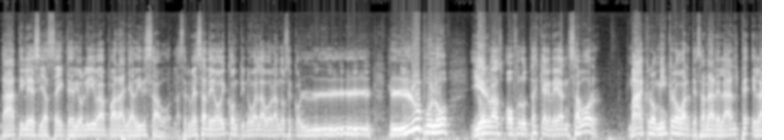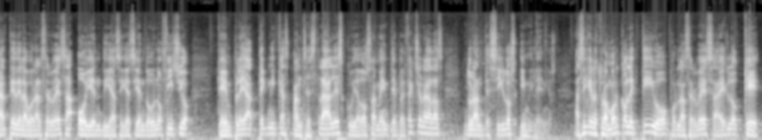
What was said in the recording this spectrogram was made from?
dátiles y aceites de oliva para añadir sabor. La cerveza de hoy continúa elaborándose con lúpulo, hierbas o frutas que agregan sabor. Macro, micro o artesanal. El arte, el arte de elaborar cerveza hoy en día sigue siendo un oficio que emplea técnicas ancestrales cuidadosamente perfeccionadas durante siglos y milenios. Así que nuestro amor colectivo por la cerveza es lo que,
